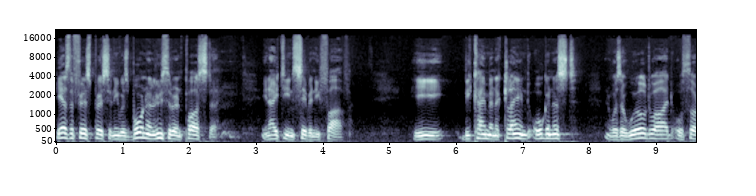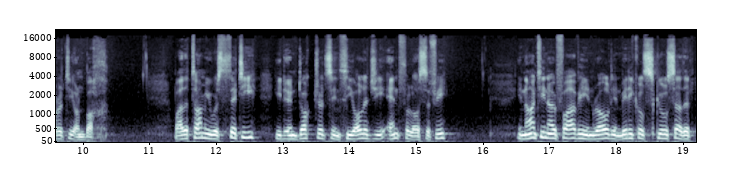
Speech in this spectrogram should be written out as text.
Here's the first person. He was born a Lutheran pastor in 1875. He became an acclaimed organist and was a worldwide authority on Bach. By the time he was 30, he'd earned doctorates in theology and philosophy. In 1905, he enrolled in medical school so that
